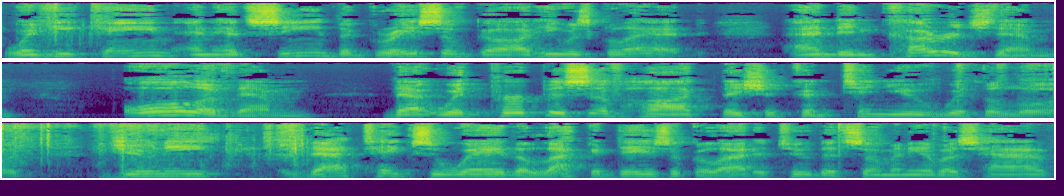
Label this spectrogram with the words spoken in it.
When he came and had seen the grace of God, he was glad and encouraged them, all of them, that with purpose of heart they should continue with the Lord. Junie, that takes away the lackadaisical attitude that so many of us have.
